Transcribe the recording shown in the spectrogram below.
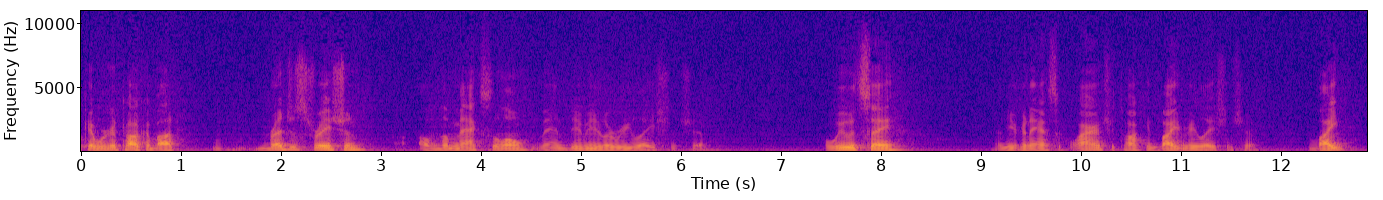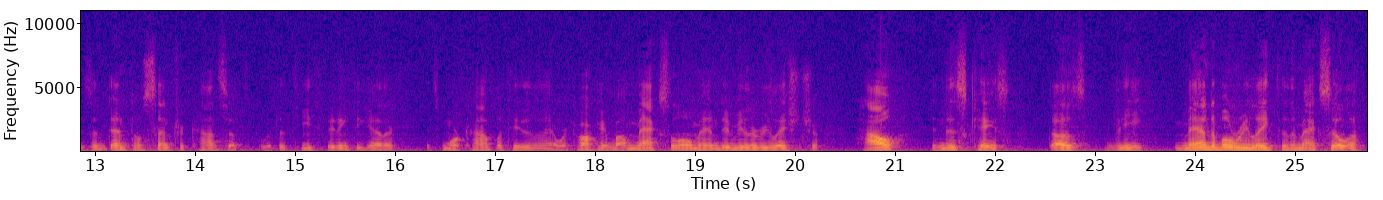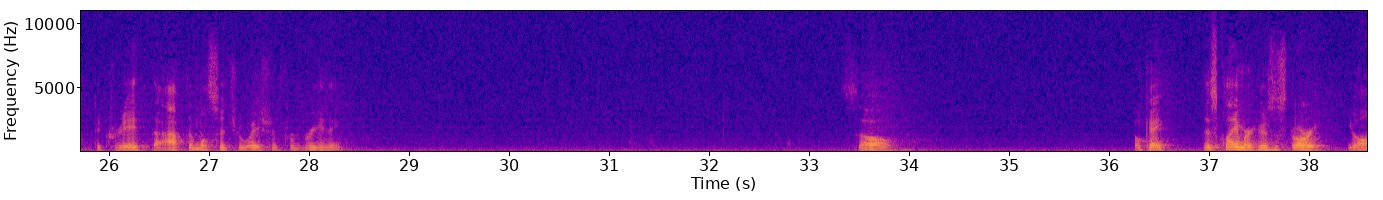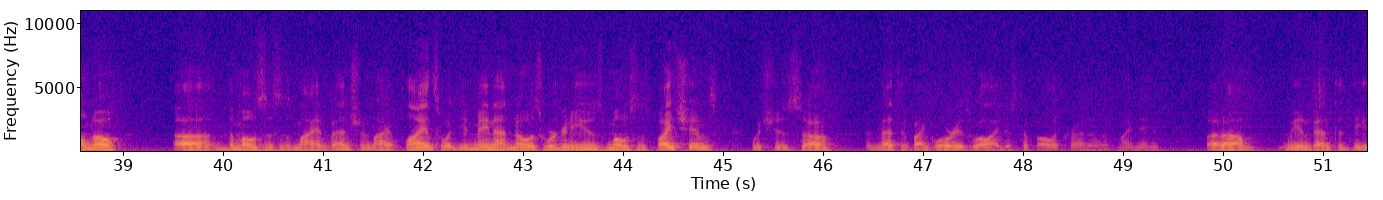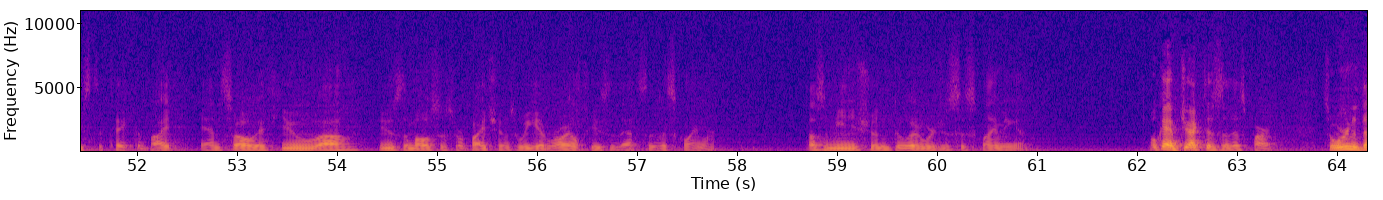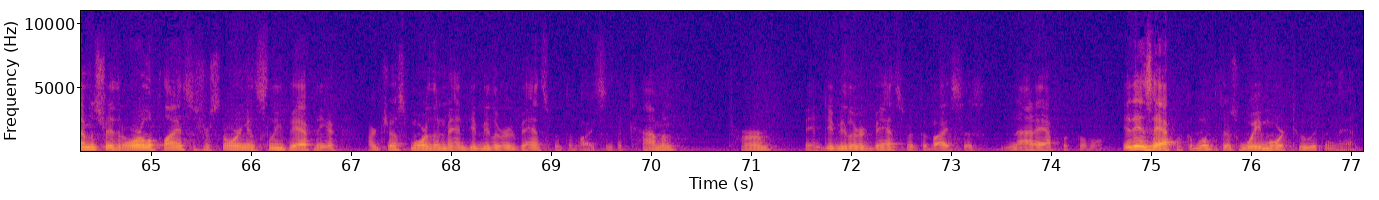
Okay, we're going to talk about registration of the maxillomandibular relationship. We would say, and you're going to ask, why aren't you talking bite relationship? Bite is a dentocentric concept with the teeth fitting together. It's more complicated than that. We're talking about maxillomandibular relationship. How, in this case, does the mandible relate to the maxilla to create the optimal situation for breathing? So, okay, disclaimer, here's a story. You all know uh, the Moses is my invention, my appliance. What you may not know is we're going to use Moses bite shims, which is uh, invented by Gloria as well. I just took all the credit with my name. But um, we invented these to take the bite. And so if you uh, use the Moses or bite shims, we get royalties, and that's the disclaimer. Doesn't mean you shouldn't do it. We're just disclaiming it. Okay, objectives of this part. So we're going to demonstrate that oral appliances for snoring and sleep apnea are just more than mandibular advancement devices. The common term, mandibular advancement devices, not applicable. It is applicable, but there's way more to it than that.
